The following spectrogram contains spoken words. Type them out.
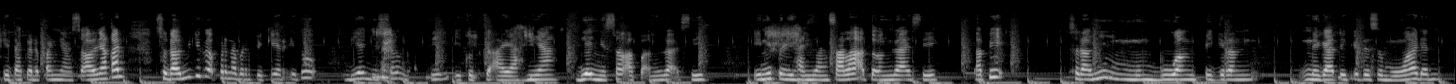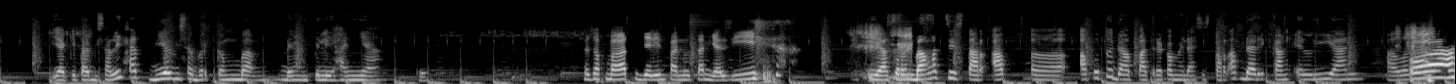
kita ke depannya soalnya kan Sodalmi juga pernah berpikir itu dia nyesel nggak sih ikut ke ayahnya dia nyesel apa enggak sih ini pilihan yang salah atau enggak sih tapi Sodalmi membuang pikiran negatif itu semua dan ya kita bisa lihat dia bisa berkembang dengan pilihannya Cocok banget dijadiin panutan gak sih? Iya keren banget sih startup. Eh, aku tuh dapat rekomendasi startup dari Kang Elian. Halo Wah,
